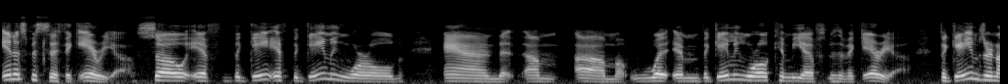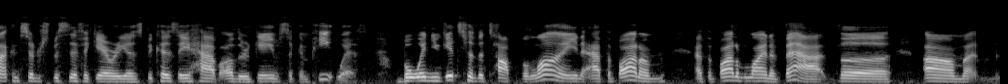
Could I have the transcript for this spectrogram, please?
in a specific area. So if the game if the gaming world and um, um, what in the gaming world can be a specific area. The games are not considered specific areas because they have other games to compete with. But when you get to the top of the line, at the bottom, at the bottom line of that, the um,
